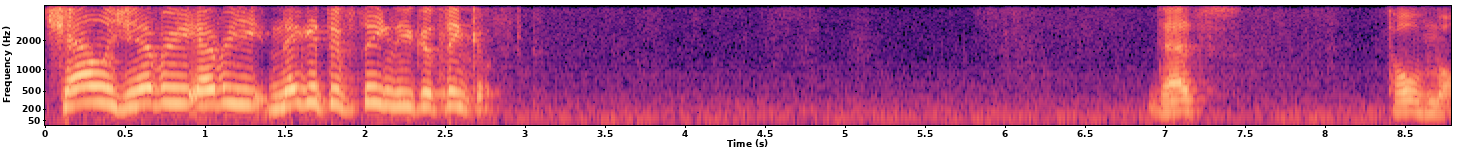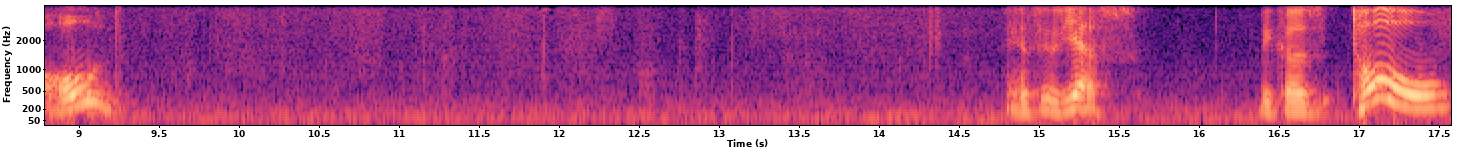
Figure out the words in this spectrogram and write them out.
challenge and every, every negative thing that you could think of. That's Tov Ma'od. The answer is yes. Because Tov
